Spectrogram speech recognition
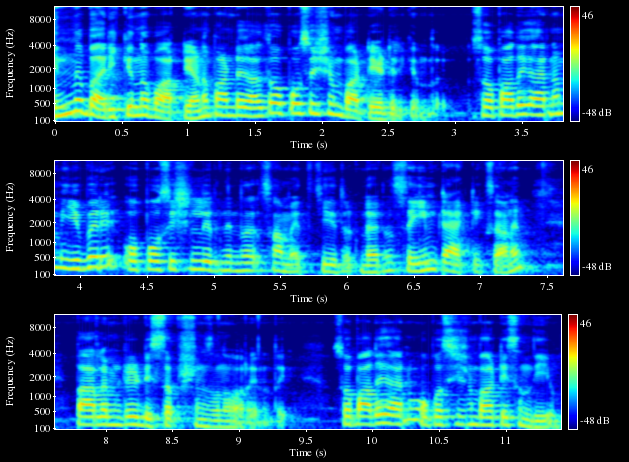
ഇന്ന് ഭരിക്കുന്ന പാർട്ടിയാണ് പണ്ട് കാലത്ത് ഓപ്പോസിഷൻ പാർട്ടി ആയിട്ടിരിക്കുന്നത് സോ അപ്പോൾ അത് കാരണം ഇവർ ഓപ്പോസിഷനിൽ ഇരുന്നിരുന്ന സമയത്ത് ചെയ്തിട്ടുണ്ടായിരുന്ന സെയിം ആണ് പാർലമെന്ററി ഡിസപ്ഷൻസ് എന്ന് പറയുന്നത്. സോ അപ്പോൾ അത് കാരണം ഓപ്പോസിഷൻ പാർട്ടീസ് എന്ത് ചെയ്യും?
